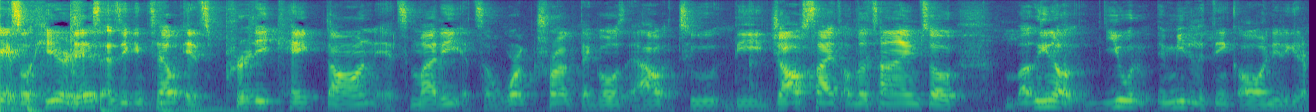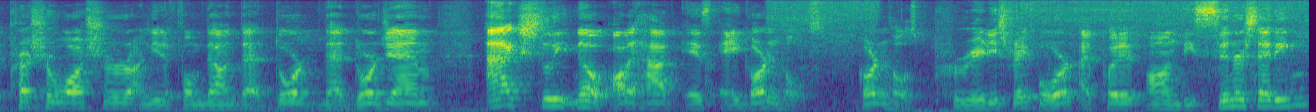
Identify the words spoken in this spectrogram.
Okay, so here it is. As you can tell, it's pretty caked on. It's muddy. It's a work truck that goes out to the job site all the time. So, you know, you would immediately think, oh, I need to get a pressure washer. I need to foam down that door, that door jamb. Actually, no. All I have is a garden hose. Garden hose, pretty straightforward. I put it on the center setting,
